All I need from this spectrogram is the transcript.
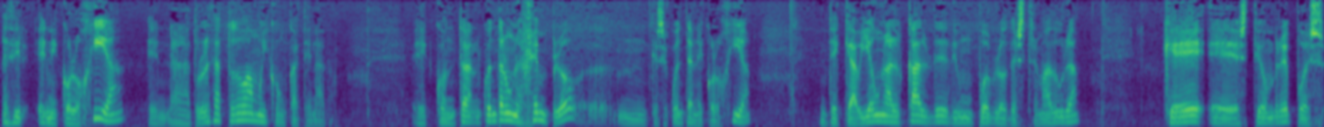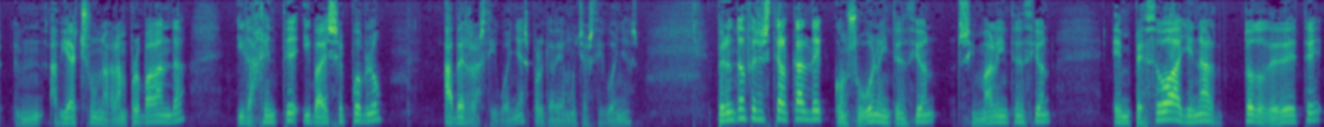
Es decir, en ecología, en la naturaleza, todo va muy concatenado. Eh, cuentan un ejemplo eh, que se cuenta en ecología de que había un alcalde de un pueblo de Extremadura que eh, este hombre pues mm, había hecho una gran propaganda y la gente iba a ese pueblo a ver las cigüeñas porque había muchas cigüeñas. Pero entonces este alcalde, con su buena intención, sin mala intención, empezó a llenar todo de DDT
